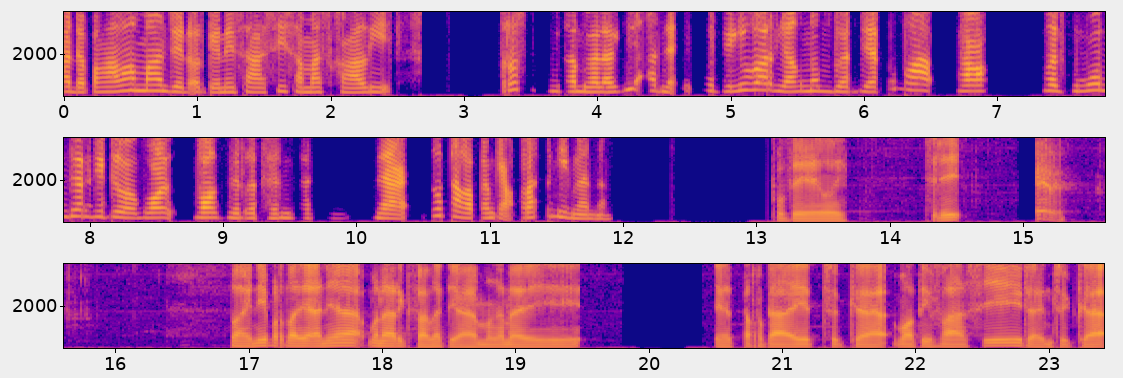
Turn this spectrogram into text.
ada pengalaman join organisasi sama sekali. Terus ditambah lagi ada itu di luar yang membuat dia tuh malah lagi mundur gitu mau mau organisasi. Nah itu tanggapan kayak apa tuh gimana? Oke jadi Wah ini pertanyaannya menarik banget ya mengenai ya terkait juga motivasi dan juga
